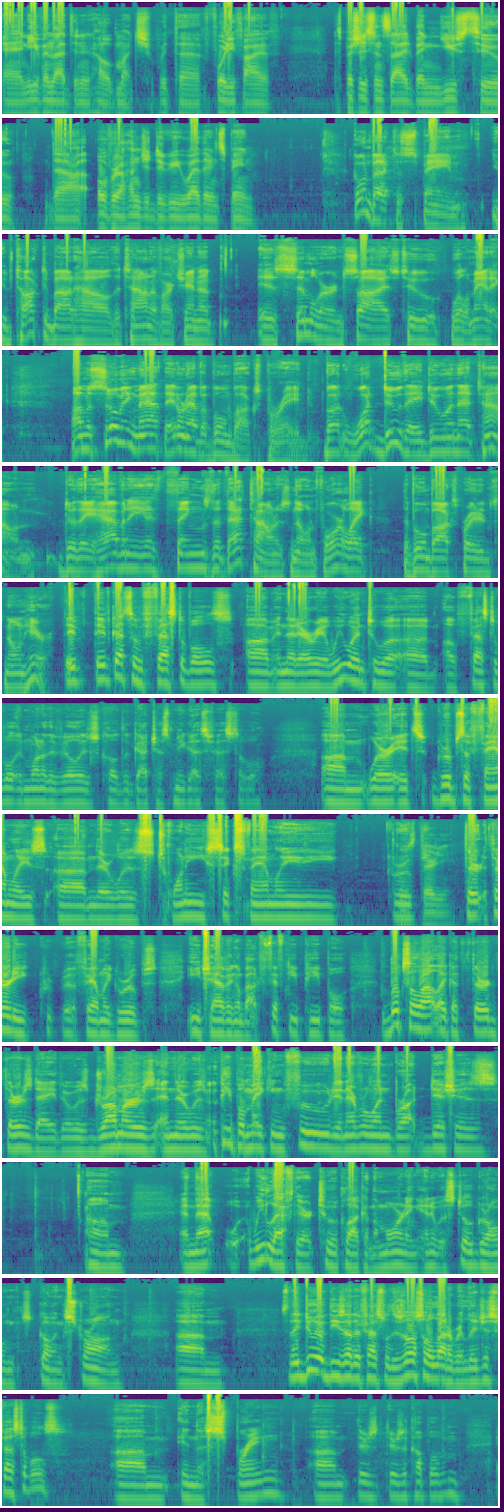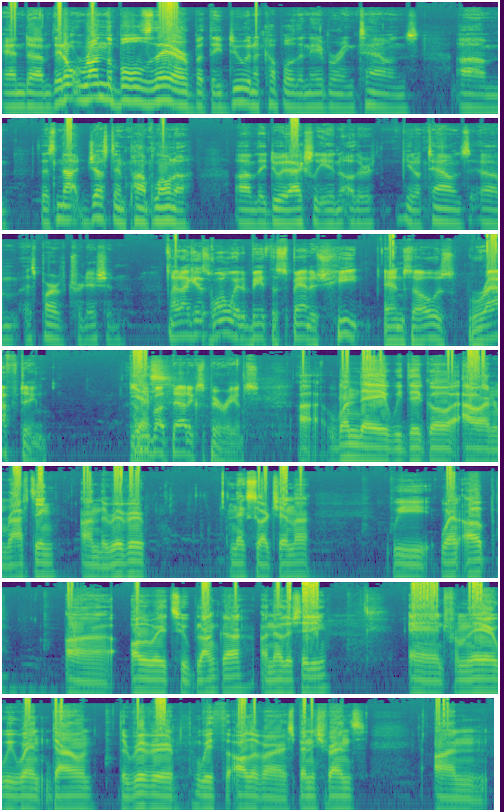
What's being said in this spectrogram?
and even that didn't help much with the 45, especially since I had been used to the over 100 degree weather in Spain. Going back to Spain, you've talked about how the town of Archena is similar in size to Willimantic. I'm assuming, Matt, they don't have a boombox parade, but what do they do in that town? Do they have any things that that town is known for, like the boombox parade is known here? They've they've got some festivals um, in that area. We went to a, a, a festival in one of the villages called the Gachas Migas Festival, um, where it's groups of families. Um, there was 26 family groups, 30. thir- 30 gr- uh, family groups, each having about 50 people. It looks a lot like a third Thursday. There was drummers and there was people making food, and everyone brought dishes. Um, and that w- we left there at two o'clock in the morning, and it was still growing, going strong. Um, so they do have these other festivals. There's also a lot of religious festivals um, in the spring. Um, there's there's a couple of them, and um, they don't run the bulls there, but they do in a couple of the neighboring towns. Um, that's not just in Pamplona. Um, they do it actually in other you know towns um, as part of tradition. And I guess one way to beat the Spanish heat, Enzo, is rafting. Tell Yes. me about that experience. Uh, one day we did go out on rafting on the river next to Archena. We went up uh, all the way to Blanca, another city, and from there we went down the river with all of our Spanish friends, on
